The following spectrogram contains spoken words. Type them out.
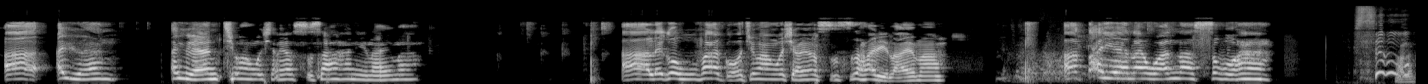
啊，阿元，阿元，今晚我想要十三号，你来吗？啊，那个无花果，今晚我想要十四号，你来吗？啊，大爷来玩了，十五号。十五。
